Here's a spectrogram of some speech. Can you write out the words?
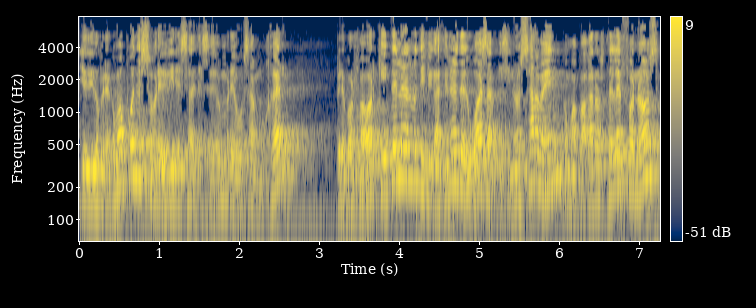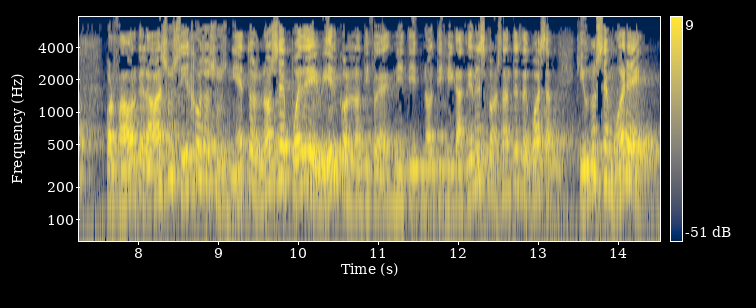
Yo digo, pero ¿cómo puede sobrevivir ese hombre o esa mujer? Pero por favor, quiten las notificaciones del WhatsApp. Y si no saben cómo apagar los teléfonos, por favor, que lo hagan sus hijos o sus nietos. No se puede vivir con notificaciones constantes de WhatsApp. Que uno se muere.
